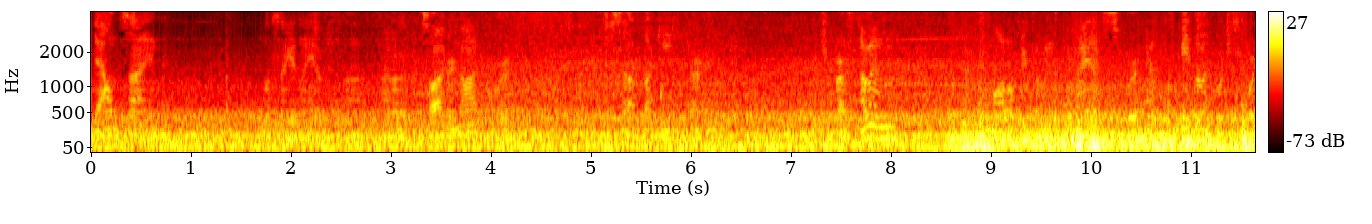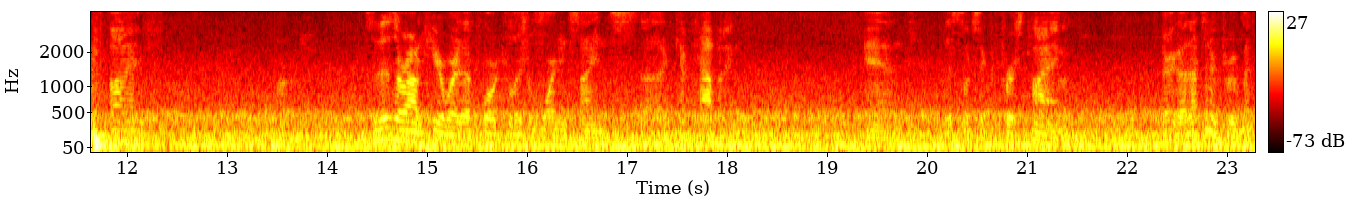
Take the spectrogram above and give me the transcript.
down sign. Looks like it may have, uh, I don't know if it saw it or not, or if just got lucky. All right. Which car's coming? It's Model 3 coming up behind us. We're at the speed limit, which is 45. So this is around here where the forward collision warning signs uh, kept happening. This looks like the first time. There you go, that's an improvement.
